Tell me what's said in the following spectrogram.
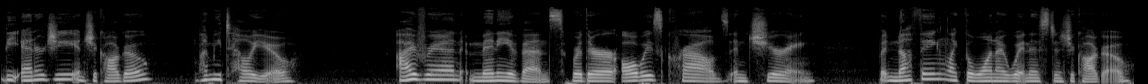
The energy in Chicago, let me tell you. I've ran many events where there are always crowds and cheering, but nothing like the one I witnessed in Chicago.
